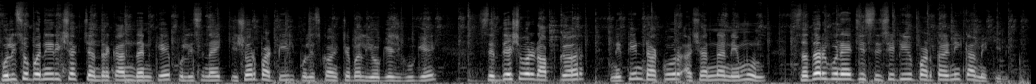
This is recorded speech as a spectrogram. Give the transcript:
पोलीस उपनिरीक्षक Chandrakant Dhanke police Naik Kishor Patil police constable Yogesh Ghuge Siddheshwar Dapkar Nitin Thakur अशांना नेमून सदर गुन्ह्याची सीसीटीव्ही पडताळणी कामी केली.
